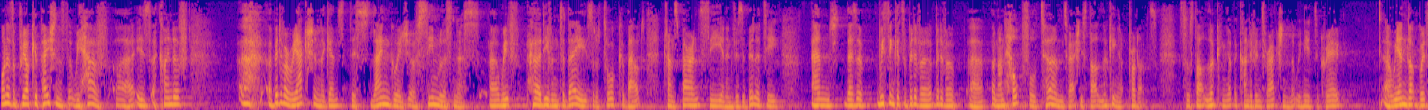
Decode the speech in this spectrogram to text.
One of the preoccupations that we have uh, is a kind of uh, a bit of a reaction against this language of seamlessness. Uh, we've heard even today sort of talk about transparency and invisibility, and there's a, we think it's a bit of, a, bit of a, uh, an unhelpful term to actually start looking at products, to start looking at the kind of interaction that we need to create. Uh, we end up with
